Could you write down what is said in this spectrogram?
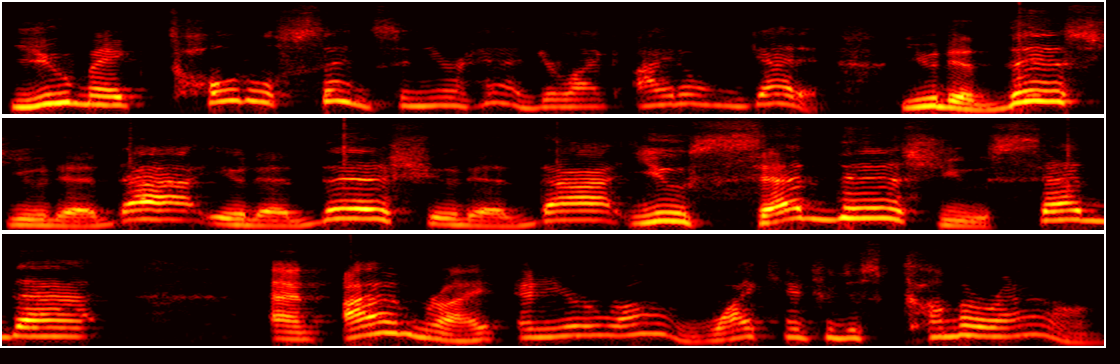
you make total sense in your head. You're like I don't get it. You did this you did that you did this you did that. You said this you said that and I'm right and you're wrong. Why can't you just come around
